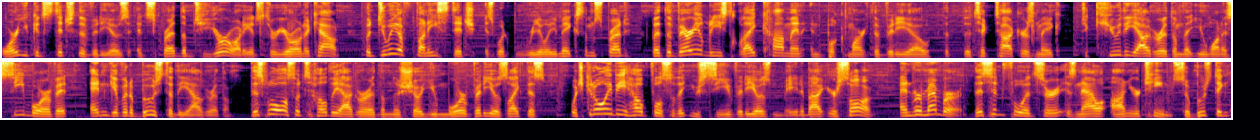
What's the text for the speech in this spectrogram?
or you could stitch the videos and spread them to your audience through your own account. But doing a funny stitch is what really makes them spread. But at the very least, like, comment, and bookmark the video that the TikTokers make to cue the algorithm that you want to see more of it and give it a boost to the algorithm. This will also tell the algorithm to show you more videos like this, which can only be helpful so that you see videos made about your song. And remember, this influencer is now on your team, so boosting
